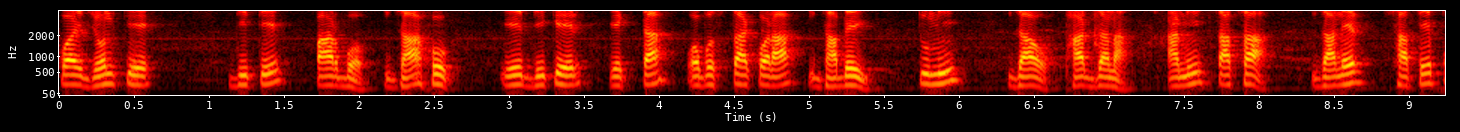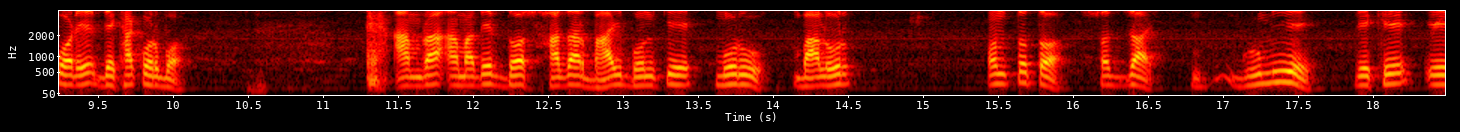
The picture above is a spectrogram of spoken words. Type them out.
কয়জনকে দিতে পারব? যা হোক, এ দিকের একটা অবস্থা করা যাবেই। তুমি যাও, ফারজানা। আমি চাচা জানের সাথে পরে দেখা করব। আমরা আমাদের দশ হাজার ভাই বোনকে মরু বালুর অন্তত শয্যায় ঘুমিয়ে রেখে এ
